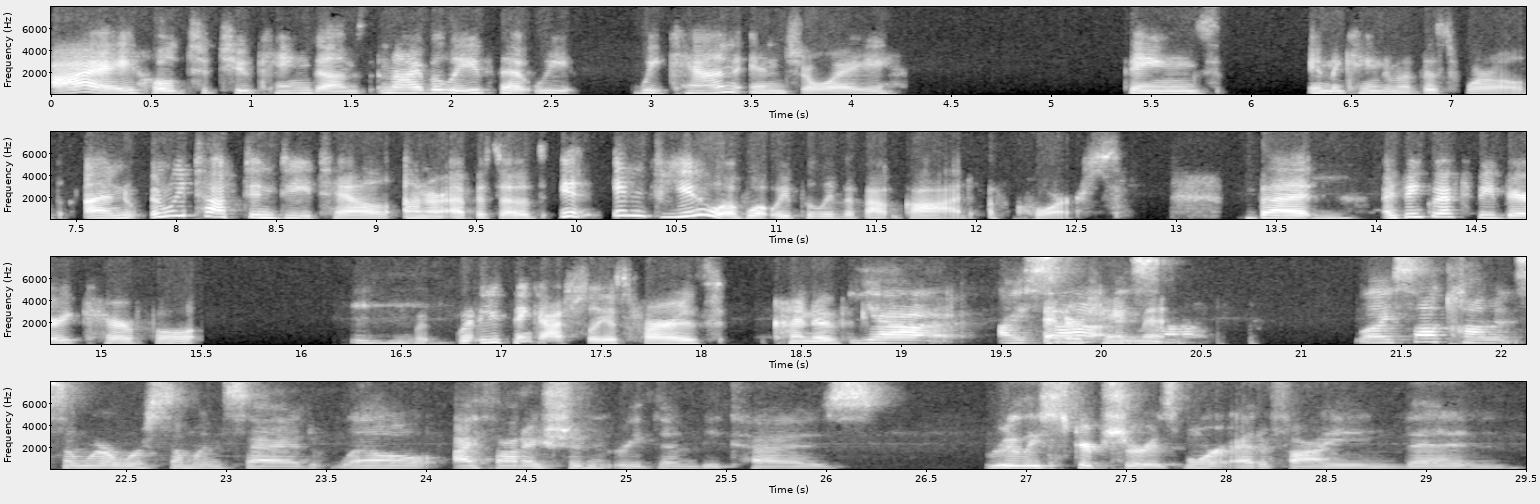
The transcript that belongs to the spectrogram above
I hold to Two Kingdoms, and I believe that we we can enjoy things in the kingdom of this world. And, and we talked in detail on our episodes in, in view of what we believe about God, of course. But mm-hmm. I think we have to be very careful. Mm-hmm. What, what, do you think, Ashley, as far as kind of yeah, I saw, entertainment? I saw, well, I saw a comment somewhere where someone said, "Well, I thought I shouldn't read them because really Scripture is more edifying than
